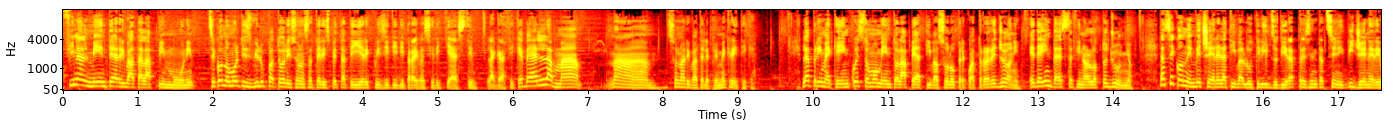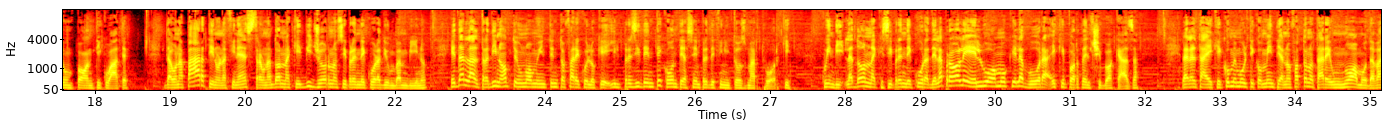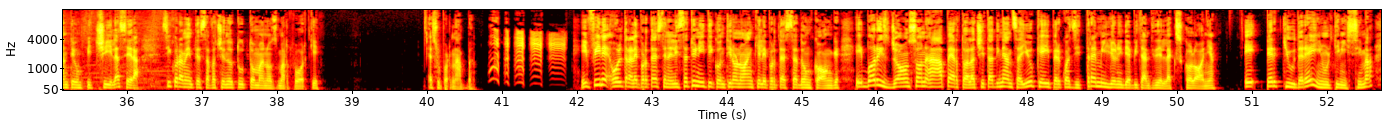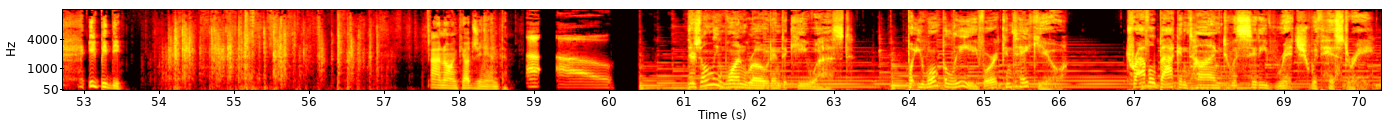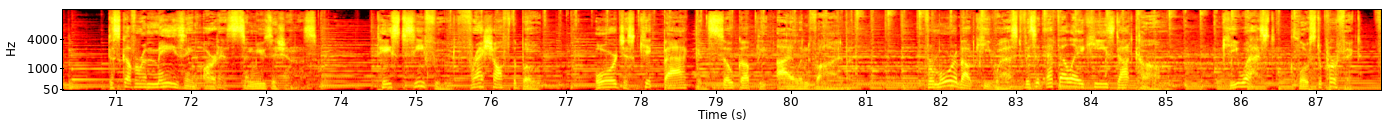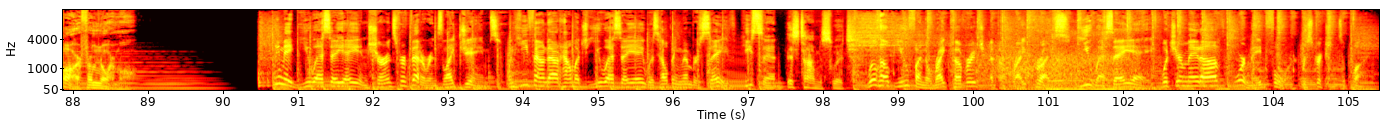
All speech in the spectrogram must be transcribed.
Finalmente è arrivata l'app Immuni. Secondo molti sviluppatori sono stati rispettati i requisiti di privacy richiesti. La grafica è bella, ma... ma... sono arrivate le prime critiche. La prima è che in questo momento l'app è attiva solo per 4 regioni ed è in test fino all'8 giugno. La seconda invece è relativa all'utilizzo di rappresentazioni di genere un po' antiquate. Da una parte in una finestra una donna che di giorno si prende cura di un bambino e dall'altra di notte un uomo intento a fare quello che il presidente Conte ha sempre definito smart working quindi la donna che si prende cura della prole e l'uomo che lavora e che porta il cibo a casa. La realtà è che, come molti commenti hanno fatto notare, un uomo davanti a un PC la sera sicuramente sta facendo tutto ma non smart working. È su Pornhub. Infine, oltre alle proteste negli Stati Uniti, continuano anche le proteste ad Hong Kong e Boris Johnson ha aperto alla cittadinanza UK per quasi 3 milioni di abitanti dell'ex colonia. E per chiudere, in ultimissima, il PD. Ah no, anche oggi niente. Uh-oh. There's only one road into Key West, but you won't believe where it can take you. Travel back in time to a city rich with history. Discover amazing artists and musicians. Taste seafood fresh off the boat. Or just kick back and soak up the island vibe. For more about Key West, visit flakeys.com. Key West, close to perfect, far from normal. We made USAA insurance for veterans like James. When he found out how much USAA was helping members save, he said, It's time to switch. We'll help you find the right coverage at the right price. USAA. What you're made of, we're made for. Restrictions apply.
